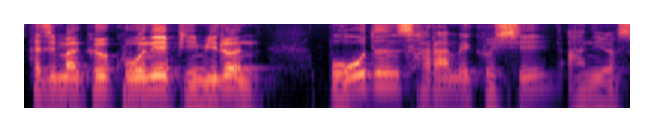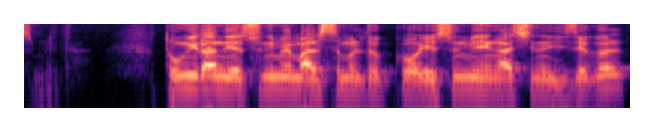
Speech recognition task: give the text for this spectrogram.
하지만 그 구원의 비밀은 모든 사람의 것이 아니었습니다. 동일한 예수님의 말씀을 듣고 예수님이 행하시는 이적을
